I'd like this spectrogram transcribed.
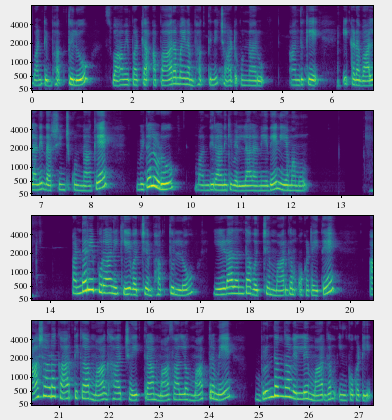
వంటి భక్తులు స్వామి పట్ల అపారమైన భక్తిని చాటుకున్నారు. అందుకే ఇక్కడ వాళ్ళని దర్శించుకున్నాకే విఠలుడు మందిరానికి వెళ్ళాలనేదే నియమము. పండరీపురానికి వచ్చే భక్తుల్లో ఏడాదంతా వచ్చే మార్గం ఒకటైతే ఆషాఢ కార్తీక మాఘ చైత్ర మాసాల్లో మాత్రమే బృందంగా వెళ్ళే మార్గం ఇంకొకటి.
